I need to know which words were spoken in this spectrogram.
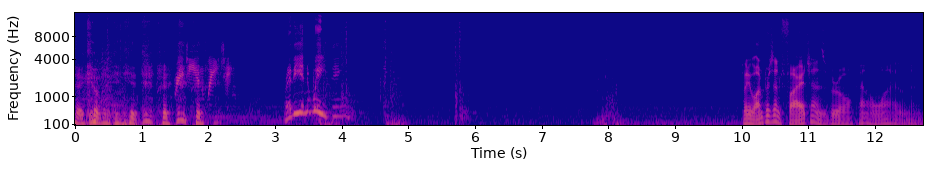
Go back. Ready and waiting. Ready and waiting. Twenty-one percent fire chance, bro. Kind of wild, man.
